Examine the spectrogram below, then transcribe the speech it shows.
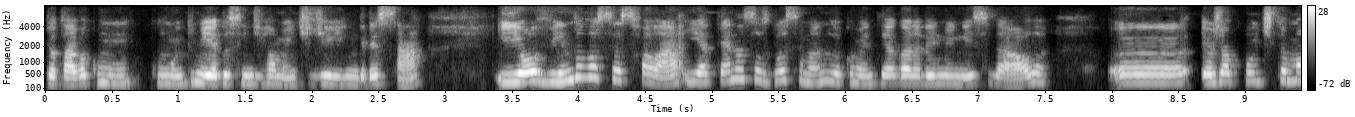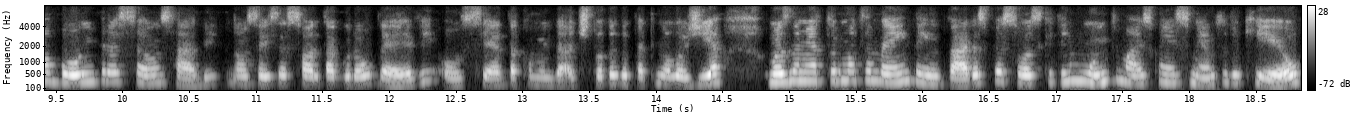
Eu estava com, com muito medo, assim, de realmente de ingressar. E ouvindo vocês falar, e até nessas duas semanas, eu comentei agora ali no início da aula, uh, eu já pude ter uma boa impressão, sabe? Não sei se é só da Grow Dev ou se é da comunidade toda da tecnologia, mas na minha turma também tem várias pessoas que têm muito mais conhecimento do que eu,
